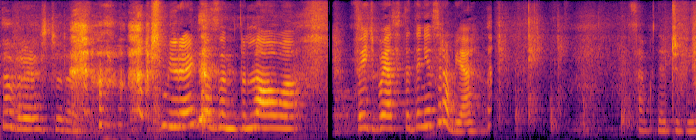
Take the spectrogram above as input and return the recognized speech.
Dobra, jeszcze raz. Aż mi ręka zemdlała. Wyjdź, bo ja wtedy nie zrobię. Zamknę drzwi.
